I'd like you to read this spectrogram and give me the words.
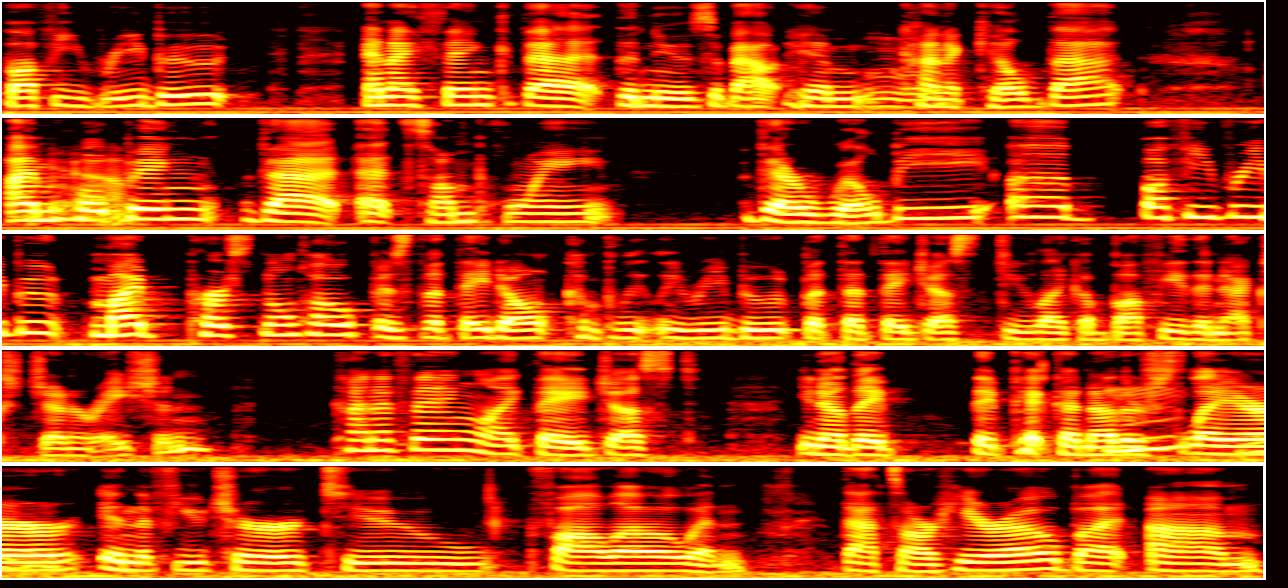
Buffy reboot, and I think that the news about him kind of killed that. I'm hoping that at some point there will be a Buffy reboot. My personal hope is that they don't completely reboot, but that they just do like a Buffy the Next Generation kind of thing. Like they just, you know, they they pick another Slayer in the future to follow, and that's our hero. But um,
